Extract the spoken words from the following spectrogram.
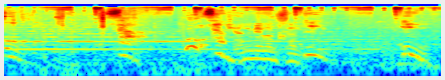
오, 사, 삼, 2, 1.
